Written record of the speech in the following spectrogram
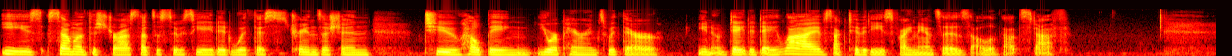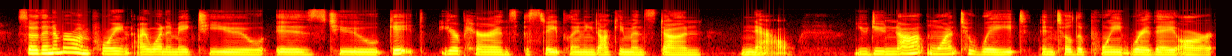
ease some of the stress that's associated with this transition to helping your parents with their, you know, day to day lives, activities, finances, all of that stuff. So, the number one point I want to make to you is to get your parents' estate planning documents done now. You do not want to wait until the point where they are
